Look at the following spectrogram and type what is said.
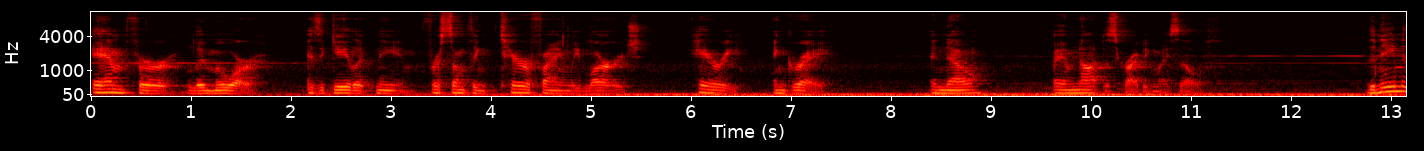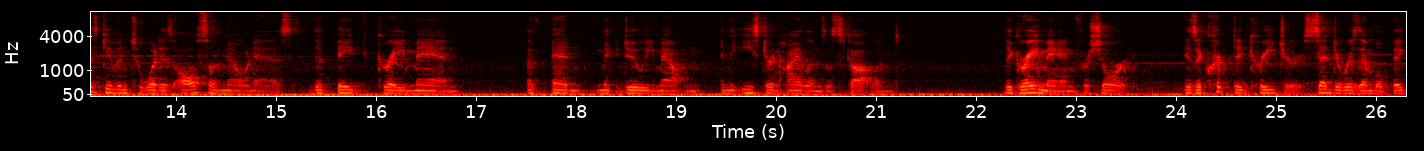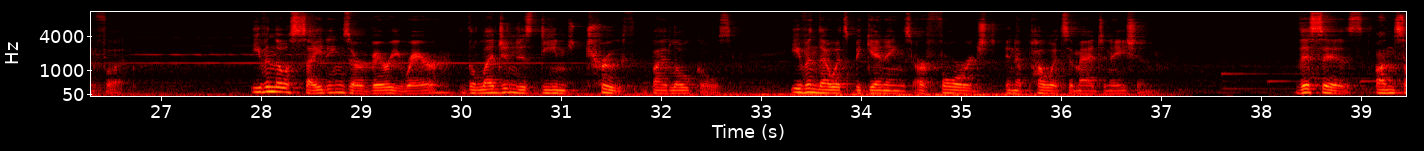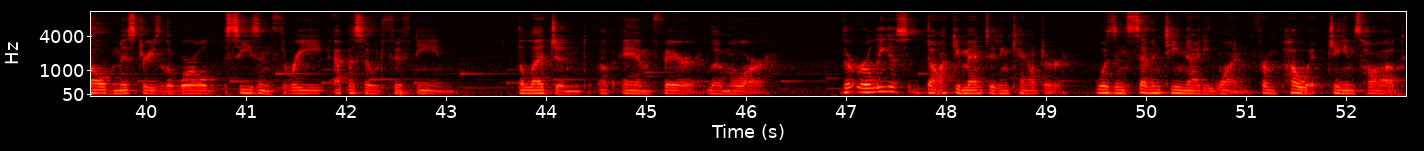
Am Fear Liath Mòr is a Gaelic name for something terrifyingly large, hairy, and grey. And no, I am not describing myself. The name is given to what is also known as the Big Grey Man of Ben Macdui Mountain in the eastern highlands of Scotland. The Grey Man, for short, is a cryptid creature said to resemble Bigfoot. Even though sightings are very rare, the legend is deemed truth by locals, even though its beginnings are forged in a poet's imagination. This is Unsolved Mysteries of the World, Season 3, Episode 15 The Legend of Am Fear Liath Mòr. The earliest documented encounter was in 1791 from poet James Hogg,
